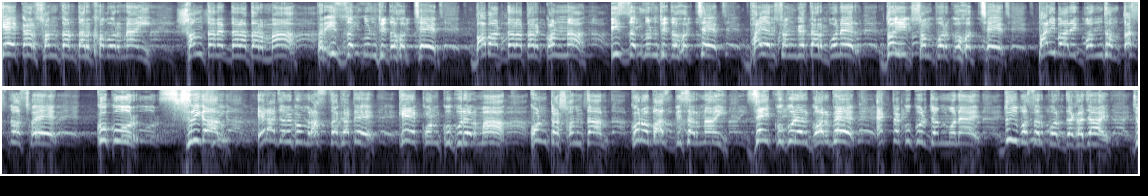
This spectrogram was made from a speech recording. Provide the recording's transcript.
কে কার সন্তান তার খবর নাই, সন্তানের দ্বারা তার মা তার ইজ্জত লুণ্ঠিত হচ্ছে, বাবার দ্বারা তার কন্যা ইজ্জত লুণ্ঠিত হচ্ছে, ভাইয়ের সঙ্গে তার বোনের দৈহিক সম্পর্ক হচ্ছে, পারিবারিক বন্ধন তছনছ হয়ে কুকুর শ্রীগাল এরা যেরকম রাস্তাঘাটে কে কোন কুকুরের মা, কোনটা সন্তান, কোনো বাস বিচার নাই, যেই কুকুরের গর্ভে একটা কুকুর জন্ম নেয়, দুই বছর পর দেখা যায় যে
